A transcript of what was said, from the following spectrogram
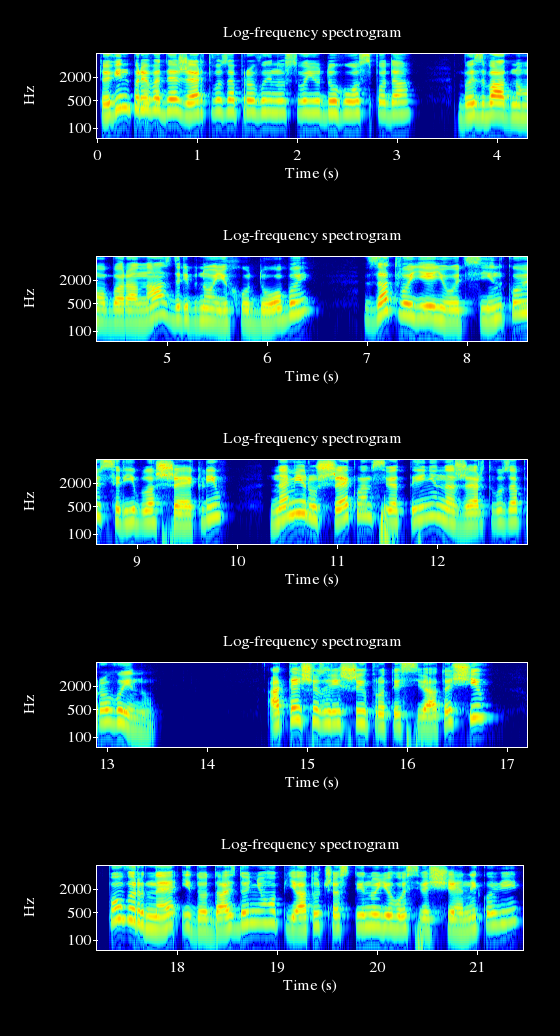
то він приведе жертву за провину свою до Господа, безвадного барана з дрібної худоби, за твоєю оцінкою срібла шеклів, на міру шеклем святині на жертву за провину. А те, що згрішив проти святощів, поверне і додасть до нього п'яту частину його священикові,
